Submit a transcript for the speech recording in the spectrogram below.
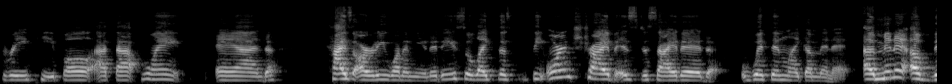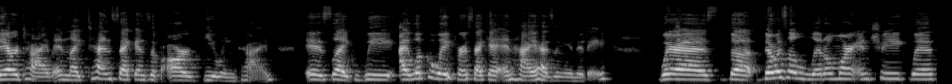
three people at that point, and has already won immunity. So like the the orange tribe is decided within like a minute, a minute of their time, and like ten seconds of our viewing time is like we. I look away for a second, and Hai has immunity. Whereas the there was a little more intrigue with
